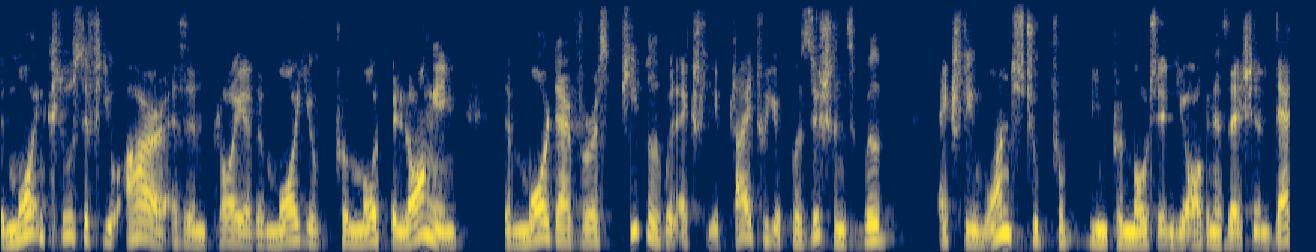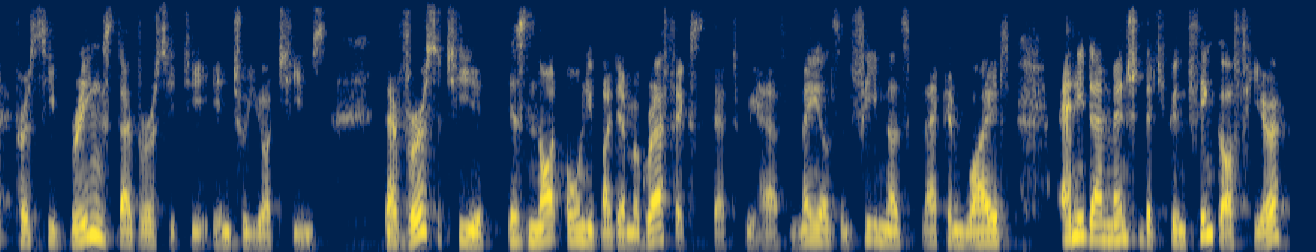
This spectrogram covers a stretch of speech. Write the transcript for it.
The more inclusive you are as an employer, the more you promote belonging, the more diverse people will actually apply to your positions, will actually want to be promoted in the organization. And that per se brings diversity into your teams. Diversity is not only by demographics that we have males and females, black and white, any dimension that you can think of here,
